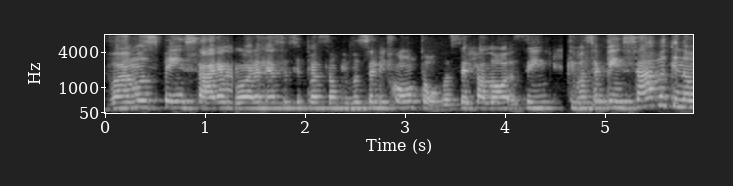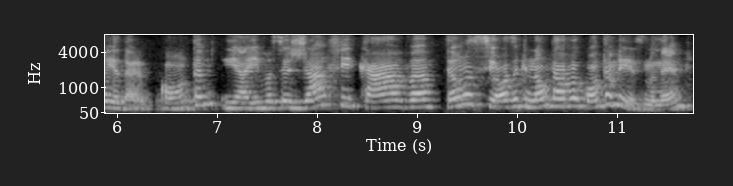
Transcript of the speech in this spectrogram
Vamos pensar agora nessa situação que você me contou. Você falou assim que você pensava que não ia dar conta e aí você já ficava tão ansiosa que não dava conta mesmo, né?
